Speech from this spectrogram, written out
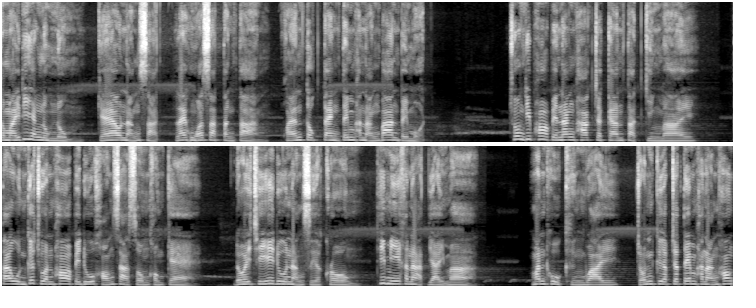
สมัยที่ยังหนุ่มๆ แก้วหนังสัตว์ และหัวสัตว์ต่างๆ แขวนตกแต่งเต็มผนังบ้านไปหมด ช่วงที่พ่อไปนั่งพักจากการตัดกิ่งไม้ ตาอุ่นก็ชวนพ่อไปดูของสะสมของแก โดยชี้ให้ดูหนังเสือโครงที่มีขนาดใหญ่มาก มันถูกขึงไว้จนเกือบจะเต็มผนังห้อง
